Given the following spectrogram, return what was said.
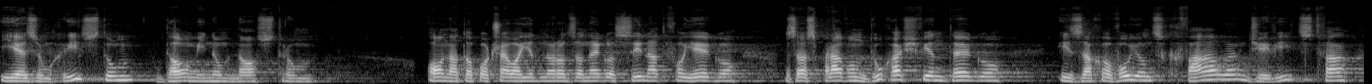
Jezum Christum Dominum nostrum. Ona to poczęła jednorodzonego Syna Twojego za sprawą Ducha Świętego i zachowując chwałę dziewictwa,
